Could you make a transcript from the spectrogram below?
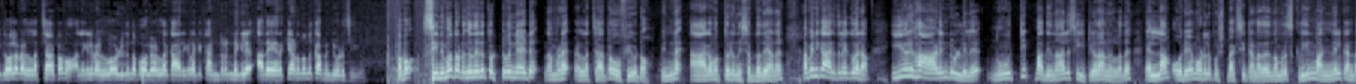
ഇതുപോലെ വെള്ളച്ചാട്ടമോ അല്ലെങ്കിൽ വെള്ളം ഒഴുകുന്ന പോലെയുള്ള കാര്യങ്ങളൊക്കെ കണ്ടിട്ടുണ്ടെങ്കിൽ അത് ഏതൊക്കെയാണെന്നൊന്ന് കമന്റ് കൂടെ ചെയ്യൂ. അപ്പോൾ സിനിമ തുടങ്ങുന്നതിന് തൊട്ട് മുന്നായിട്ട് നമ്മുടെ വെള്ളച്ചാട്ടം ഓഫ് ചെയ്യും കേട്ടോ പിന്നെ ആകെ മൊത്തൊരു നിശബ്ദതയാണ്. അപ്പോൾ ഇനി കാര്യത്തിലേക്ക് വരാം. ഈ ഒരു ഹാളിന്റെ ഉള്ളിൽ നൂറ്റി പതിനാല് സീറ്റുകളാണ് ഉള്ളത് എല്ലാം ഒരേ മോഡൽ പുഷ് ബാക്ക് സീറ്റാണ് അതായത് നമ്മൾ സ്ക്രീൻ വണ്ണിൽ കണ്ട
